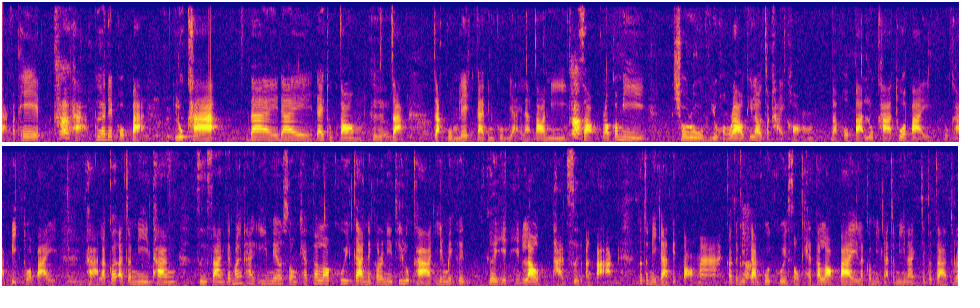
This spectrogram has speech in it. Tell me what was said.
ต่างประเทศค่ะค่ะเพื่อได้พบปะลูกค้า ได้ได้ได้ถูกต้องคืออืมจากจากกลุ่มเล็กกลายเป็นกลุ่มใหญ่แล้วตอนนี้ค่ะ สองเราก็มีโชว์รูมอยู่ของเราที่เราจะขายของแบบพบปะลูกค้าทั่วไป ลูกค้าปลีกทั่วไป ค่ะ แล้วก็อาจจะมีทางสื่อสารกันบ้างทางอีเมล ส่งแคตตาล็อกคุยกันในกรณีที่ลูกค้ายังไม่เคย เคยเห็นเห็นเราผ่านสื่อต่างๆ ก็จะมีการติดต่อมา ก็จะมีค่ะการพูดคุยส่งแคตตาล็อก ไป แล้วก็มีการจะมีนักเจรจาธุร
